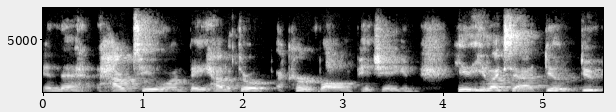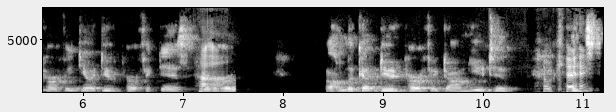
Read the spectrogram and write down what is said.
and the how to on bait, how to throw a curveball and pitching, and he he likes that. Dude, Dude Perfect. You know what Dude Perfect is? You ever uh-uh. heard of Oh, look up Dude Perfect on YouTube. Okay. It's,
